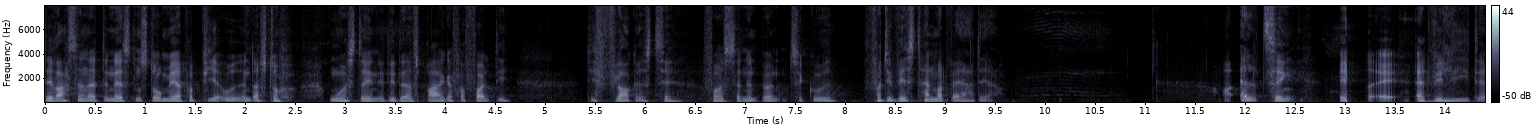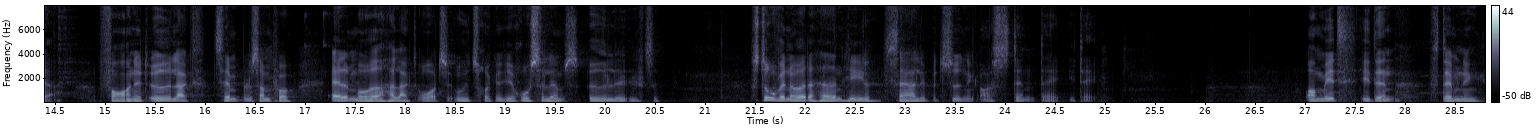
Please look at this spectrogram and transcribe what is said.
Det var sådan, at det næsten stod mere papir ud, end der stod mursten i de der sprækker, for folk de, de flokkedes til for at sende en bøn til Gud, for de vidste, han måtte være der. Og alting endte af, at vi lige der foran et ødelagt tempel, som på alle måder har lagt ord til udtrykket Jerusalems ødelæggelse, stod ved noget, der havde en helt særlig betydning også den dag i dag. Og midt i den stemning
